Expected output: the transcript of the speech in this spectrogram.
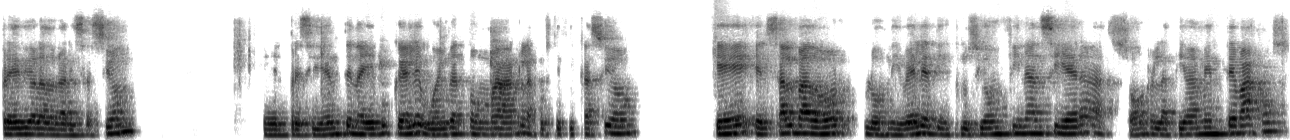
previo a la dolarización el presidente Nayib Bukele vuelve a tomar la justificación que El Salvador, los niveles de inclusión financiera son relativamente bajos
